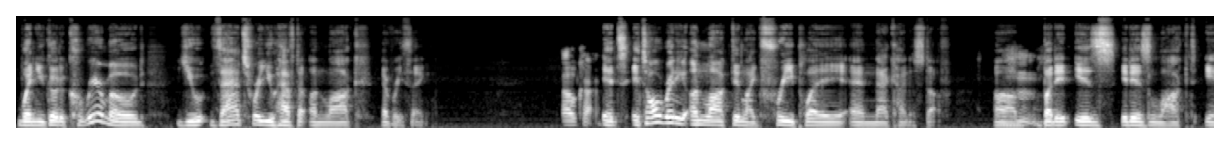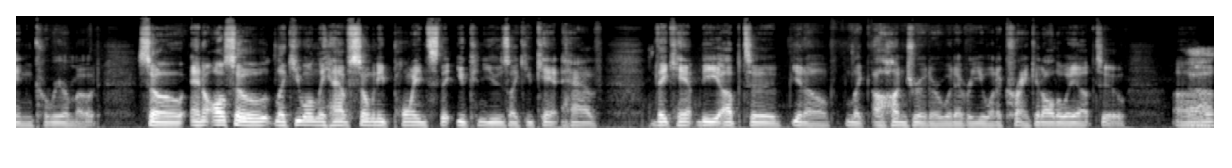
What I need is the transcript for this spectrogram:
When you go to career mode you that's where you have to unlock everything. Okay. it's it's already unlocked in like free play and that kind of stuff. Um, but it is it is locked in career mode. So and also like you only have so many points that you can use like you can't have they can't be up to you know like a hundred or whatever you want to crank it all the way up to. Uh,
